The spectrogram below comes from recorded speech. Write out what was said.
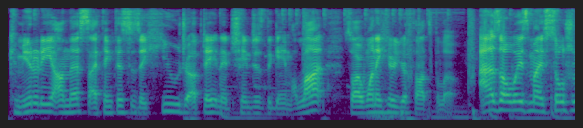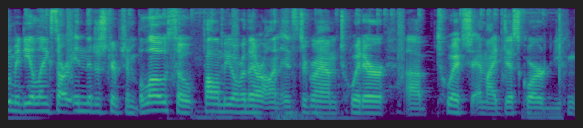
community on this. I think this is a huge update and it changes the game a lot. So I want to hear your thoughts below. As always my social media links are in the description below. So follow me over there on Instagram Twitter uh, Twitch and my discord. You can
